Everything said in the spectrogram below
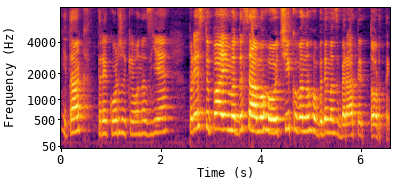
І так, три коржики у нас є. Приступаємо до самого очікуваного, будемо збирати тортик.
